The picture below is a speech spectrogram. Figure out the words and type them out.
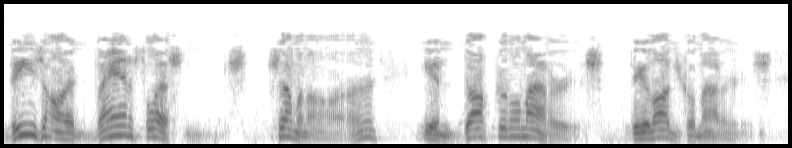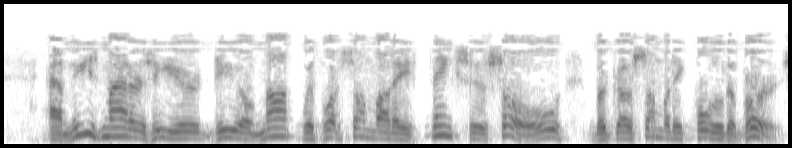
These are advanced lessons, seminar, in doctrinal matters, theological matters. And these matters here deal not with what somebody thinks is so because somebody quoted a verse.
